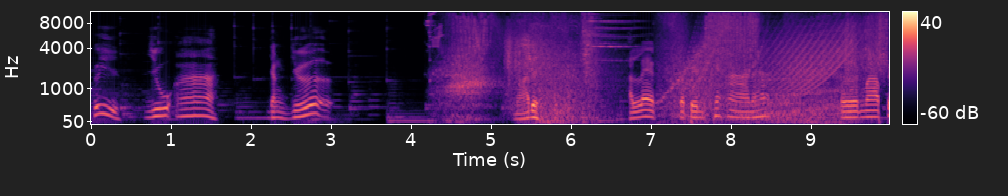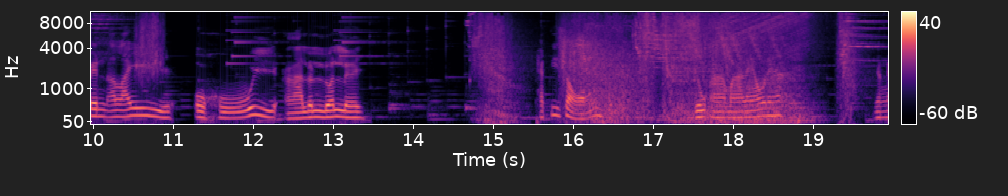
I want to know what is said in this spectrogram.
เฮ้ย UR อย่างเยอะ มาเด็อันแรกจะเป็นแค่ R นะฮะ เปิดมาเป็นอะไร โอ้โห R ล้วนๆเลย แพ็คที่ 2 UR มาแล้วนะฮะ ยังไง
